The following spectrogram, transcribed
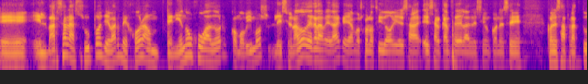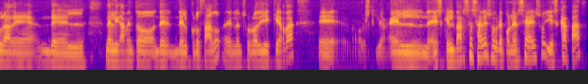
eh, el Barça la supo llevar mejor, aun teniendo un jugador, como vimos, lesionado de gravedad, que ya hemos conocido hoy esa- ese alcance de la lesión con, ese, con esa fractura de- del, del ligamento de- del cruzado en, en su rodilla izquierda. Eh, hostia, el- es que el Barça sabe sobreponerse a eso y es capaz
